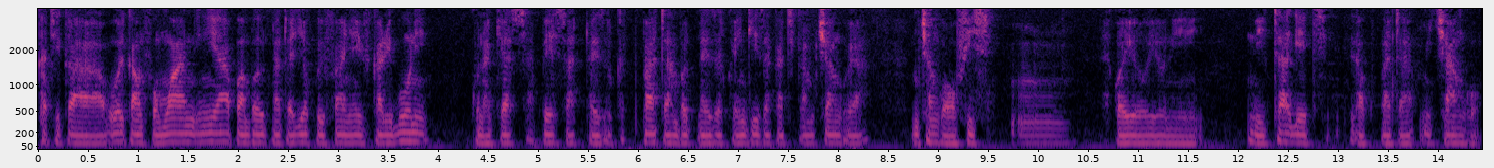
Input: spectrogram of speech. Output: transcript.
katika welcome form one hii hapa ambayo tunatarajia kuifanya hivi karibuni kuna kiasi cha pesa tunaweza tukakipata ambayo tunaweza tukaingiza katika mchango ya mchango wa ofisi Mm. kwa hiyo hiyo ni ni target za kupata michango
